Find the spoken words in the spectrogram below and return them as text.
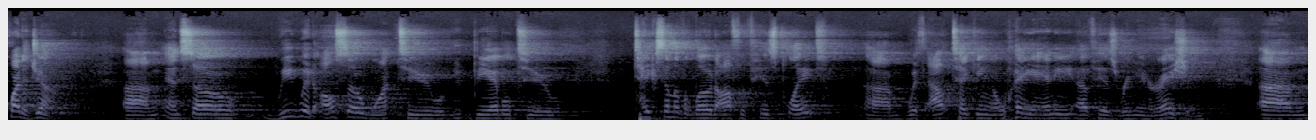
quite a jump. Um, and so we would also want to be able to take some of the load off of his plate um, without taking away any of his remuneration. Um,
